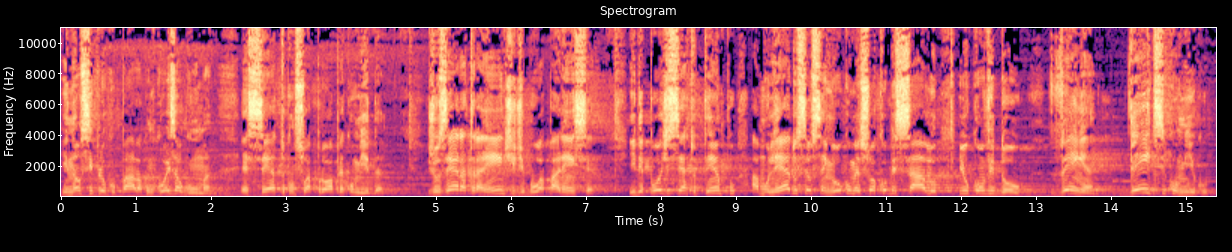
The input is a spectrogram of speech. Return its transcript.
e não se preocupava com coisa alguma, exceto com sua própria comida. José era atraente e de boa aparência, e depois de certo tempo, a mulher do seu senhor começou a cobiçá-lo e o convidou: Venha, deite-se comigo.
